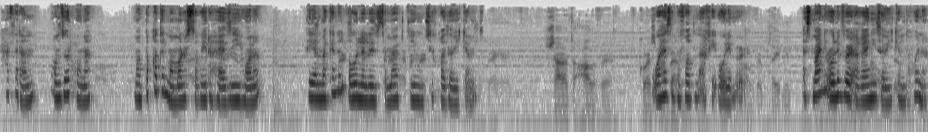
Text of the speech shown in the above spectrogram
حسنا انظر هنا. منطقة الممر الصغيرة هذه هنا. هي المكان الأول الذي سمعت فيه موسيقى ذا ويكند وهذا بفضل أخي أوليفر. أسمعني أوليفر أغاني ذا ويكند هنا.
